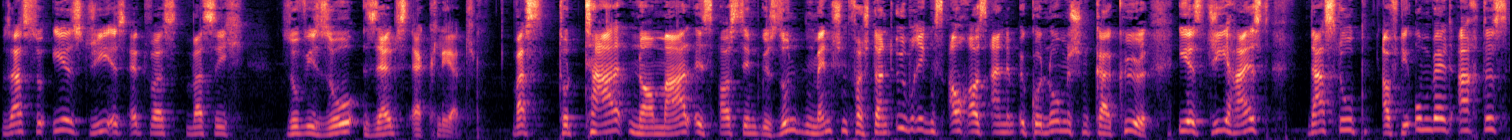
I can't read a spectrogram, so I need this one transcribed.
sagst du, ESG ist etwas, was sich sowieso selbst erklärt was total normal ist aus dem gesunden Menschenverstand, übrigens auch aus einem ökonomischen Kalkül. ESG heißt, dass du auf die Umwelt achtest,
